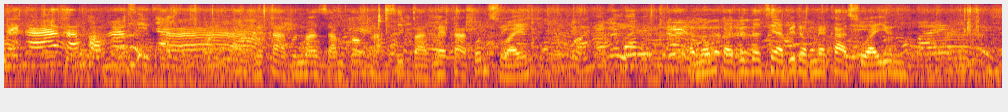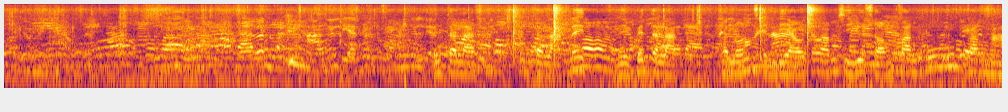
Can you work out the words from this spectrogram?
ไหมคะสามของห้าสิบค่ะแม่ค้าเป็นว่าสามกล่องห้าสิบบาทแม่ค้าคนสวยขนมไก่เป็นตะแซ่บพี่ดอกแม่ค้าสวยอยุ่นี่ เป็นตลาดเป็นตลาดในนี่เป็นตลาดถนนเส้นเดียว แต่ว่ามันสิอยู่สองฝั่งพูนฝั่งหา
